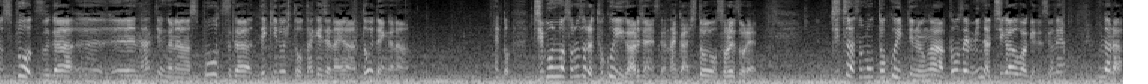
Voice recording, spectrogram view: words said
うん、スポーツが、えー、ていうかな、スポーツができる人だけじゃないな、どうやったらいいんかな。えっと、自分のそれぞれ得意があるじゃないですか。なんか人それぞれ。実はその得意っていうのが当然みんな違うわけですよね。なら、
